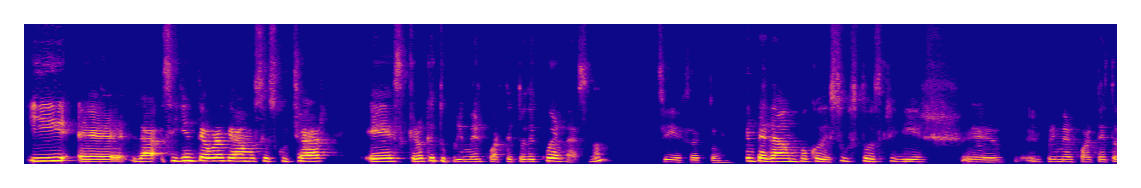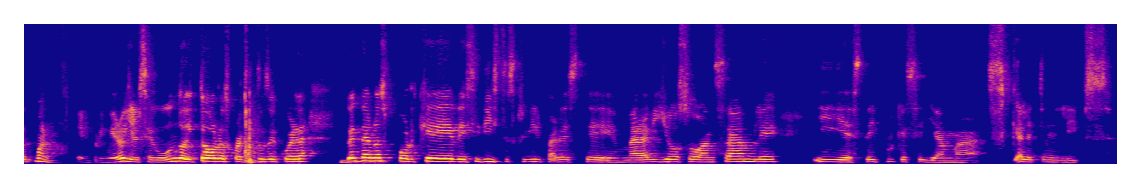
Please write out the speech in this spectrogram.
Y eh, la siguiente obra que vamos a escuchar es, creo que tu primer cuarteto de cuerdas, ¿no? Sí, exacto. Siempre da un poco de susto escribir eh, el primer cuarteto, bueno, el primero y el segundo y todos los cuartetos de cuerda. Cuéntanos por qué decidiste escribir para este maravilloso ensamble y, este, y por qué se llama Skeleton Leaves.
